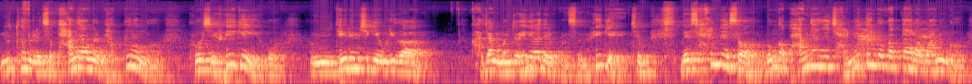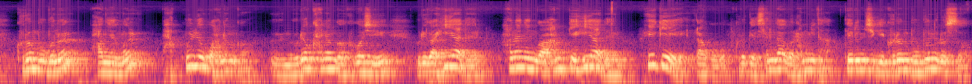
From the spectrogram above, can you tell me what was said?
유턴을 해서 방향을 바꾸는 것 그것이 회개이고 이 대림식에 우리가 가장 먼저 해야 될 것은 회개 즉 내 삶에서 뭔가 방향이 잘못된 것 같다라고 하는 것 그런 부분을 방향을 바꾸려고 하는 것 어, 노력하는 것 그것이 우리가 해야 될 하나님과 함께 해야 될 회개라고 그렇게 생각을 합니다. 대림식이 그런 부분으로서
